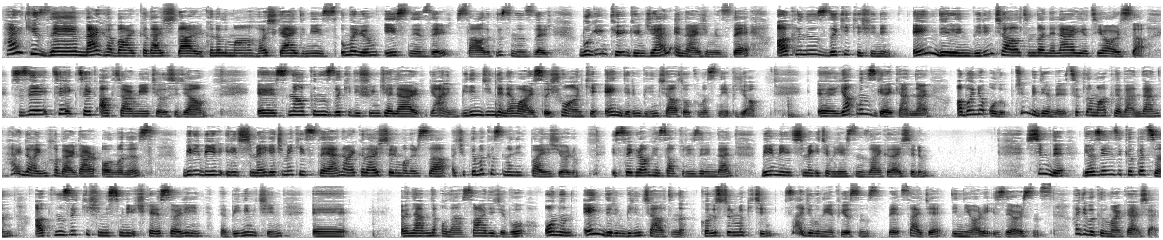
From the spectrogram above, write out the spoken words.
Herkese merhaba arkadaşlar. Kanalıma hoş geldiniz. Umarım iyisinizdir, sağlıklısınızdır. Bugünkü güncel enerjimizde aklınızdaki kişinin en derin bilinçaltında neler yatıyorsa size tek tek aktarmaya çalışacağım. Ee, sizin hakkınızdaki düşünceler yani bilincinde ne varsa şu anki en derin bilinçaltı okumasını yapacağım. Ee, yapmanız gerekenler abone olup tüm bildirimleri tıklamak ve benden her daim haberdar olmanız. Birebir iletişime geçmek isteyen arkadaşlarım olursa açıklama kısmına link paylaşıyorum. Instagram hesapları üzerinden benimle iletişime geçebilirsiniz arkadaşlarım. Şimdi gözlerinizi kapatın, aklınızdaki kişinin ismini üç kere söyleyin ve benim için e, önemli olan sadece bu. Onun en derin bilinçaltını konuşturmak için sadece bunu yapıyorsunuz ve sadece dinliyor ve izliyorsunuz. Hadi bakalım arkadaşlar.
